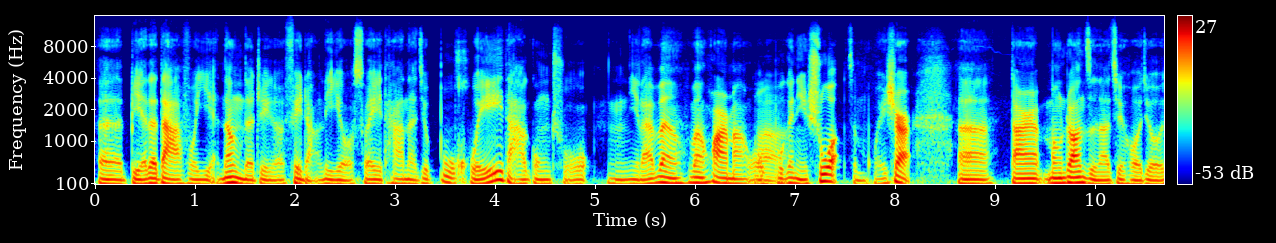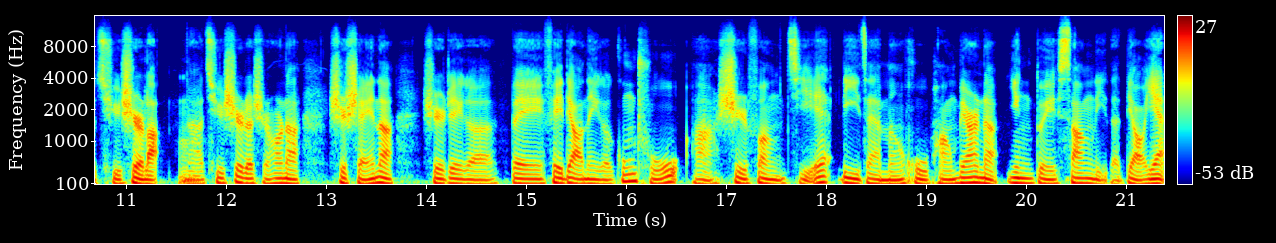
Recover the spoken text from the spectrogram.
呃别的大夫也弄得这个废长立幼，所以他呢就不回答公厨。嗯，你来问问话吗？我不跟你说怎么回事儿。呃，当然孟庄子呢最后就去世了。啊，去世的时候呢是谁呢？是这个被废掉那个公厨啊，侍奉节立在门户旁边呢，应对丧礼的吊唁。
